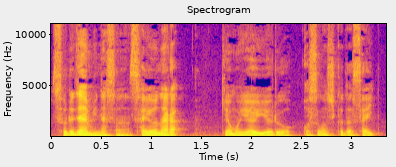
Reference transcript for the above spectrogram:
それでは皆さんさようなら。今日も良い夜をお過ごしください。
